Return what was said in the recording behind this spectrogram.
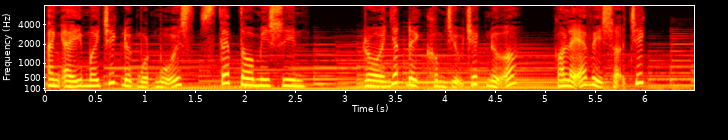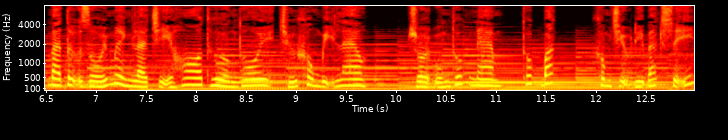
Anh ấy mới trích được một mũi streptomycin, rồi nhất định không chịu trích nữa, có lẽ vì sợ trích, mà tự dối mình là chỉ ho thường thôi chứ không bị lao, rồi uống thuốc nam, thuốc bắc, không chịu đi bác sĩ.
